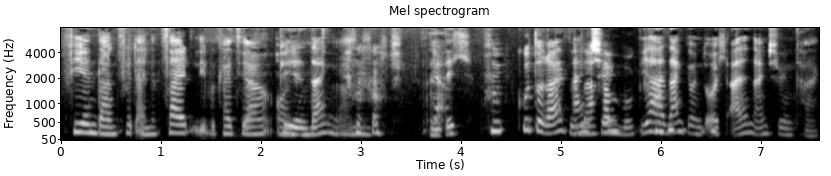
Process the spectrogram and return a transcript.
Vielen Dank für deine Zeit, liebe Katja. Und, Vielen Dank ähm, an ja. dich. Gute Reise Ein nach schön, Hamburg. Ja, danke und euch allen einen schönen Tag.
